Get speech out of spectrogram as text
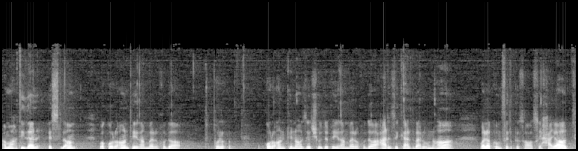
اما دیدن اسلام و قرآن پیغمبر خدا قرآن که نازل شده پیغمبر خدا عرض کرد بر اونها ولکم فی القصاص حیات.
